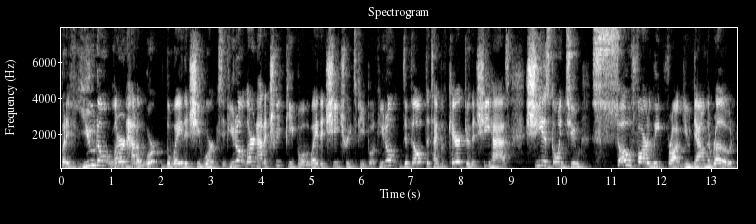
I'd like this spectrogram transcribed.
But if you don't learn how to work the way that she works, if you don't learn how to treat people the way that she treats people, if you don't develop the type of character that she has, she is going to so far leapfrog you down the road,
